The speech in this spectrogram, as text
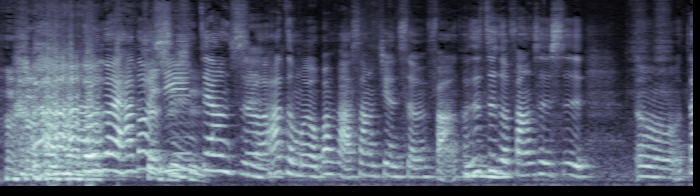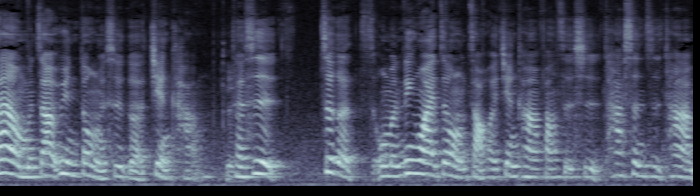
对不对？他都已经这样子了，他怎么有办法上健身房？可是这个方式是，嗯，当然我们知道运动也是个健康，可是这个我们另外这种找回健康的方式是，他甚至他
